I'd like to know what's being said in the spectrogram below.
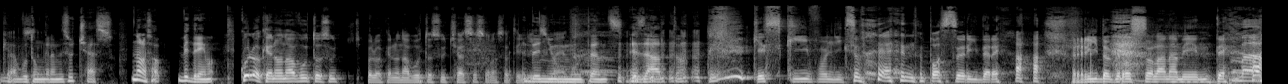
che ha avuto un grande successo. Non lo so, vedremo. Quello che non ha avuto, su- quello che non ha avuto successo sono stati gli The New X-Men. Mutants, esatto. che schifo gli X-Men. Posso ridere. Rido grossolanamente. Ma,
